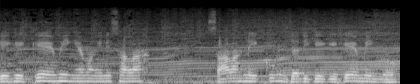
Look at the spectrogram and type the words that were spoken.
GG Gaming emang ini salah salah nikung jadi GG Gaming loh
